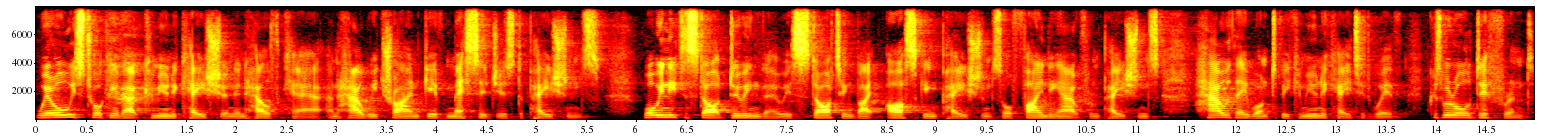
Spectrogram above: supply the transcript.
We're always talking about communication in healthcare and how we try and give messages to patients. What we need to start doing, though, is starting by asking patients or finding out from patients how they want to be communicated with. Because we're all different.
